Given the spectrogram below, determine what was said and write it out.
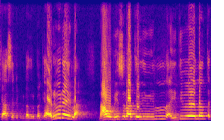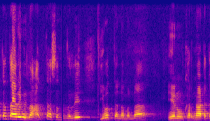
ಕ್ಯಾಸ್ಟ್ ಸರ್ಟಿಫಿಕೇಟ್ ಅದ್ರ ಬಗ್ಗೆ ಅರಿವೇ ಇಲ್ಲ. ನಾವು ಮೀಸಲಾತಿ ಇದೀವಿ ಇಲ್ಲ, ಇದೀವೇ ಇಲ್ಲ ಅಂತಕ್ಕಂಥ ಅರಿವಿಲ್ಲ. ಅಂಥ ಸಂದರ್ಭದಲ್ಲಿ ಇವತ್ತು ನಮ್ಮನ್ನು ಏನು ಕರ್ನಾಟಕ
